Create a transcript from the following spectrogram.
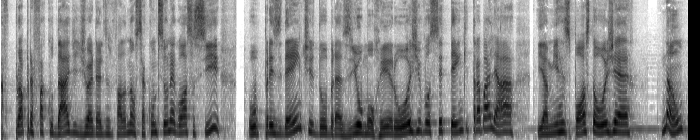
a própria faculdade de jornalismo fala: não, se aconteceu um negócio, se o presidente do Brasil morrer hoje, você tem que trabalhar. E a minha resposta hoje é: não.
